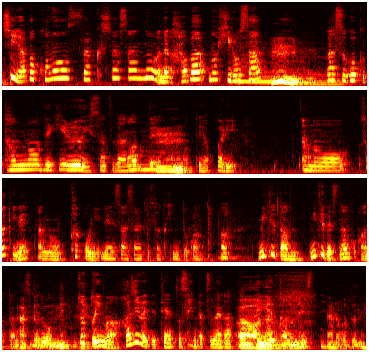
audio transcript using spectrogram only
しやっぱこの作者さんのなんか幅の広さうん。がすごく堪能できる一冊だなって思ってやっぱりあのさっきねあの過去に連載された作品とかあ見てたん見てたやつ何個かあったんですけど、あねちょっと今初めて点と線がつながったっていう感じですねなるほどね。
